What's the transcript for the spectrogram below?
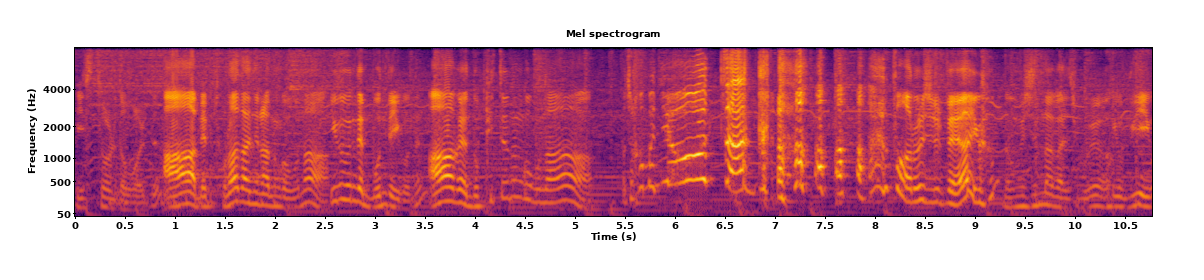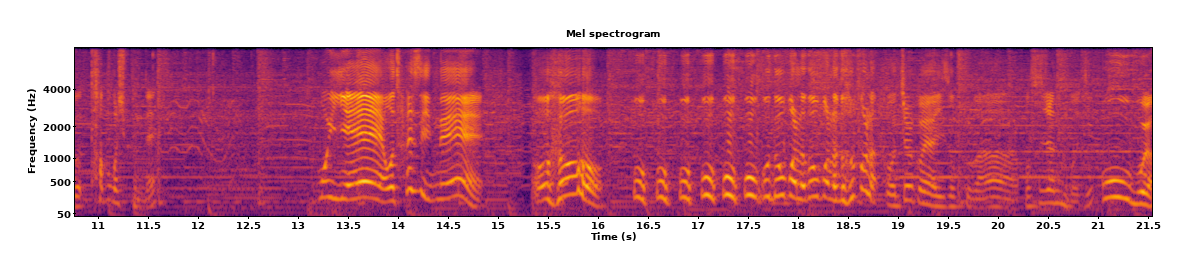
리스토어 더 월드? 아 맵 돌아다니라는 거구나. 이거 근데 뭔데 이거는? 아 그냥 높이 뜨는 거구나. 어, 잠깐만요! 짝 바로 실패야 이거? 너무 신나가지고요. 이거 위에 이거 타보고 싶은데 오예. 어탈 수 있네. 오호 오오오오오오 너무 빨라 너무 빨라 너무 빨라. 어쩔 거야 이 속도가. 보스전은 뭐지? 오 뭐야?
